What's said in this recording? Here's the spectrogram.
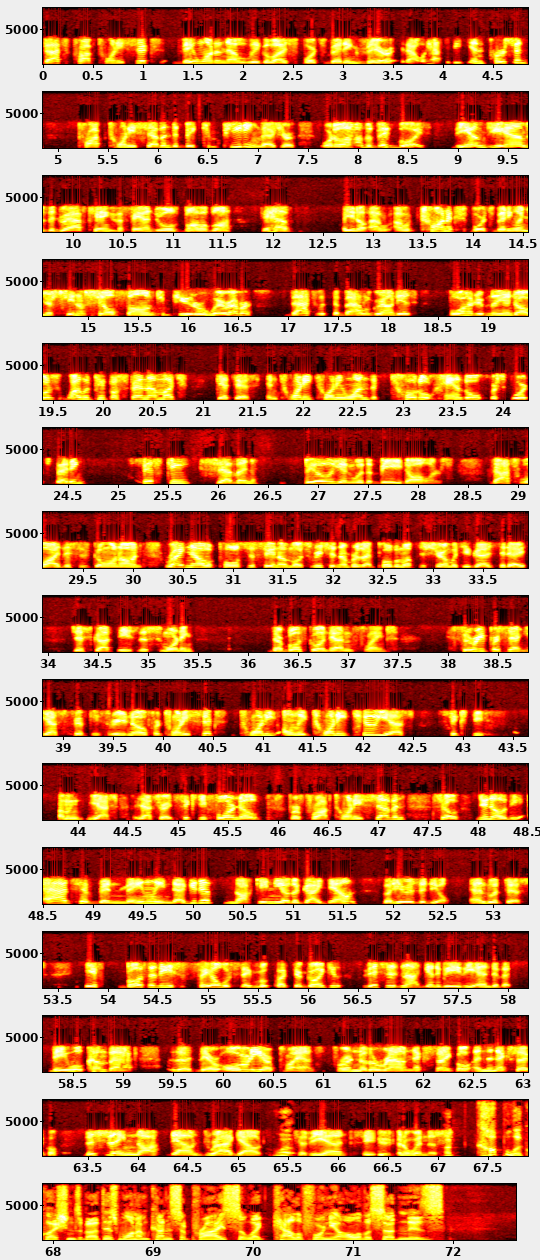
That's Prop 26. They want to now legalize sports betting there. That would have to be in person. Prop 27, the big competing measure, would allow the big boys, the MGMs, the DraftKings, the FanDuels, blah, blah, blah, to have you know, electronic sports betting on your, you know, cell phone, computer, wherever. That's what the battleground is. Four hundred million dollars. Why would people spend that much? Get this: in 2021, the total handle for sports betting, fifty-seven billion with a B dollars. That's why this is going on right now. The polls, just so you know, most recent numbers I pulled them up to share them with you guys today. Just got these this morning. They're both going down in flames. 30% yes, 53 no for 26, 20 only 22 yes 60 I mean, yes, that's right. 64 no for Prop 27. So, you know, the ads have been mainly negative, knocking the other guy down. But here's the deal. End with this. If both of these fail, which they look like they're going to, this is not going to be the end of it. They will come back. There already are plans for another round next cycle and the next cycle. This is a knockdown, drag out well, to the end to see who's going to win this. A couple of questions about this. One, I'm kind of surprised. So, like, California all of a sudden is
